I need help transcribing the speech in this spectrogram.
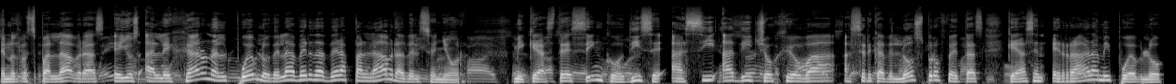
En otras palabras, ellos alejaron al pueblo de la verdadera palabra del Señor. Miqueas 3:5 dice, "Así ha dicho Jehová acerca de los profetas que hacen errar a mi pueblo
